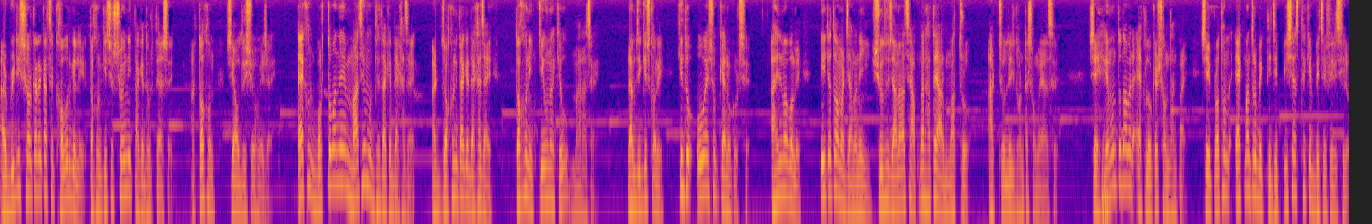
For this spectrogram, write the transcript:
আর ব্রিটিশ সরকারের কাছে খবর গেলে তখন কিছু সৈনিক তাকে ধরতে আসে, আর তখন সে অদৃশ্য হয়ে যায়। এখন বর্তমানে মাঝে মধ্যে তাকে দেখা যায়, আর যখনই তাকে দেখা যায়, তখনই কেউ না কেউ মারা যায়। রাম জিজ্ঞেস করে কিন্তু ও এসব কেন করছে? আহিলমা বলে, এইটা তো আমার জানা নেই। শুধু জানা আছে আপনার হাতে আর মাত্র আটচল্লিশ ঘণ্টা সময় আছে। সে হেমন্ত নামের এক লোকের সন্ধান পায়। সেই প্রথম একমাত্র ব্যক্তি যে পিসাস থেকে বেঁচে ফিরেছিল।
